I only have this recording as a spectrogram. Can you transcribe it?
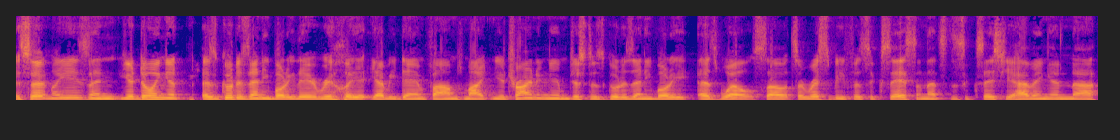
It certainly is, and you're doing it as good as anybody there, really, at Yabby Dam Farms, mate. And you're training him just as good as anybody as well. So it's a recipe for success, and that's the success you're having. And uh,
